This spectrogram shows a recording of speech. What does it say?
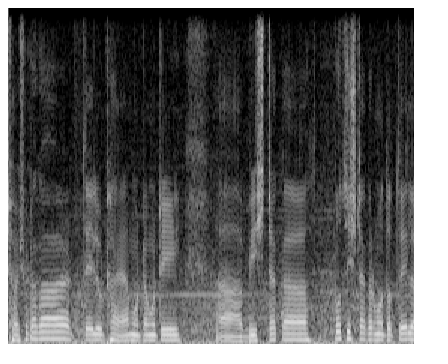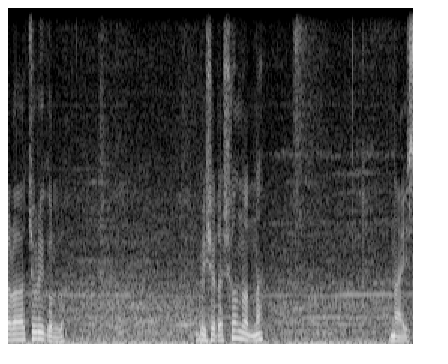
ছয়শো টাকার তেল উঠায় মোটামুটি বিশ টাকা, পঁচিশ টাকার মতো তেল ওরা চুরি করল। বিষয়টা সুন্দর না? নাইস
